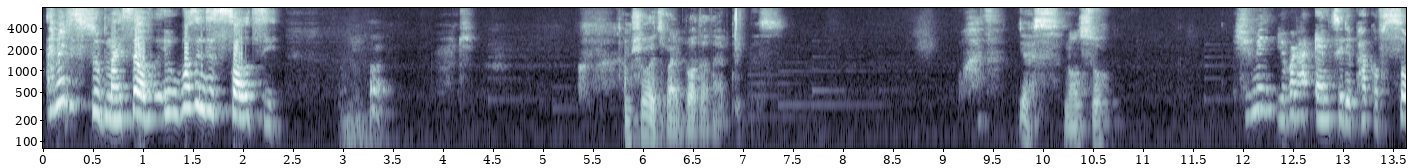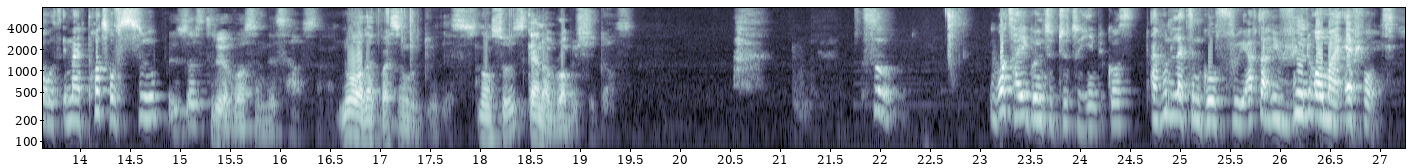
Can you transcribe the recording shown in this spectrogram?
I made this soup myself. It wasn't this salty. I'm sure it's my brother that did this. What? Yes, not so. You mean your brother emptied a pack of salt in my pot of soup? It's just three of us in this house. now. No other person would do this. No, so it's kind of rubbish he does. So, what are you going to do to him? Because I wouldn't let him go free after he ruined all my efforts.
